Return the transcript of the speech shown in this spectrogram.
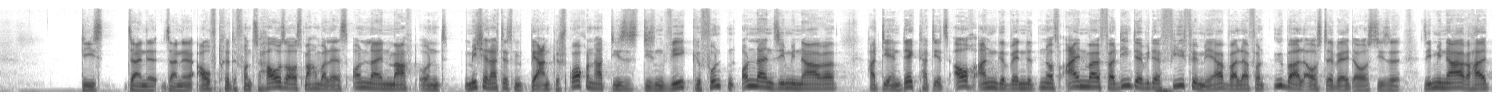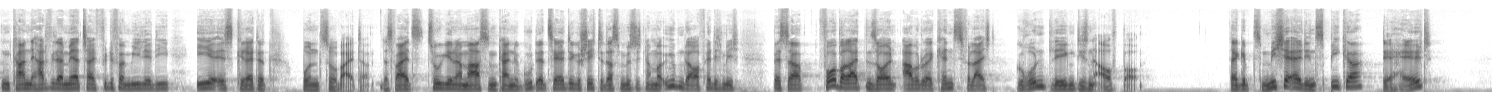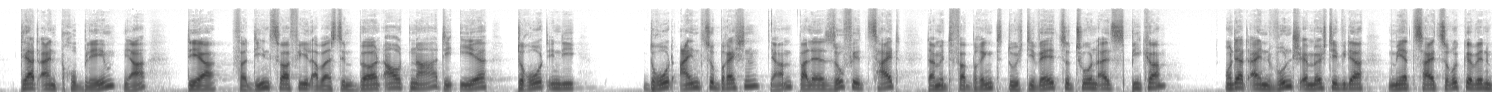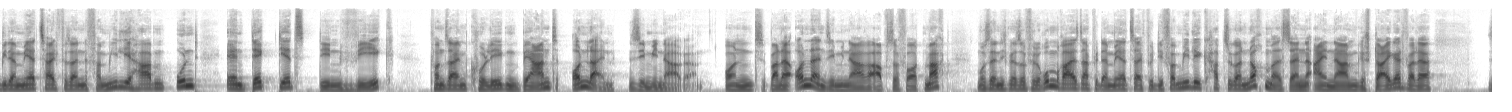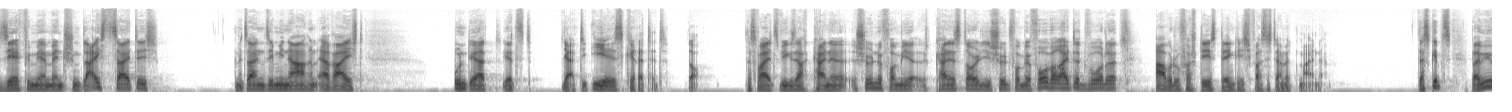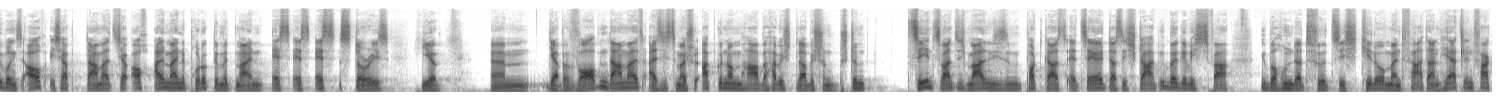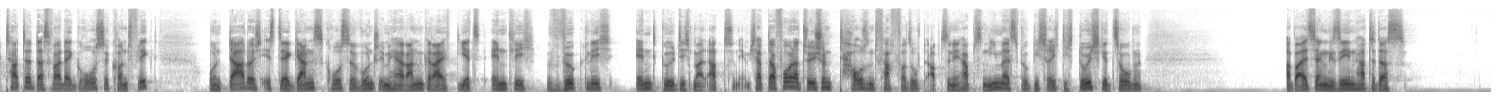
die seine, seine Auftritte von zu Hause aus machen, weil er es online macht. Und Michael hat jetzt mit Bernd gesprochen, hat dieses, diesen Weg gefunden, Online-Seminare, hat die entdeckt, hat die jetzt auch angewendet und auf einmal verdient er wieder viel, viel mehr, weil er von überall aus der Welt aus diese Seminare halten kann. Er hat wieder mehr Zeit für die Familie, die Ehe ist gerettet und so weiter. Das war jetzt zugegebenermaßen keine gut erzählte Geschichte, das müsste ich nochmal üben, darauf hätte ich mich besser vorbereiten sollen, aber du erkennst vielleicht grundlegend diesen Aufbau. Da gibt es Michael, den Speaker, der Held, der hat ein Problem, ja, der verdient zwar viel, aber ist dem Burnout nah, die Ehe droht in die droht einzubrechen, ja, weil er so viel Zeit damit verbringt, durch die Welt zu touren als Speaker. Und er hat einen Wunsch, er möchte wieder mehr Zeit zurückgewinnen, wieder mehr Zeit für seine Familie haben und er entdeckt jetzt den Weg von seinem Kollegen Bernd Online-Seminare. Und weil er Online-Seminare ab sofort macht, muss er nicht mehr so viel rumreisen, hat wieder mehr Zeit für die Familie, hat sogar nochmals seine Einnahmen gesteigert, weil er sehr viel mehr Menschen gleichzeitig mit seinen Seminaren erreicht. Und er hat jetzt, ja, die Ehe ist gerettet. So. Das war jetzt, wie gesagt, keine schöne von mir, keine Story, die schön von mir vorbereitet wurde, aber du verstehst, denke ich, was ich damit meine. Das gibt's bei mir übrigens auch. Ich habe damals, ich habe auch all meine Produkte mit meinen SSS-Stories hier ähm, ja, beworben damals. Als ich zum Beispiel abgenommen habe, habe ich, glaube ich, schon bestimmt 10, 20 Mal in diesem Podcast erzählt, dass ich stark übergewichtig war, über 140 Kilo, mein Vater einen Herzinfarkt hatte. Das war der große Konflikt. Und dadurch ist der ganz große Wunsch im Herangreift, jetzt endlich wirklich endgültig mal abzunehmen. Ich habe davor natürlich schon tausendfach versucht abzunehmen, habe es niemals wirklich richtig durchgezogen. Aber als ich dann gesehen hatte, dass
